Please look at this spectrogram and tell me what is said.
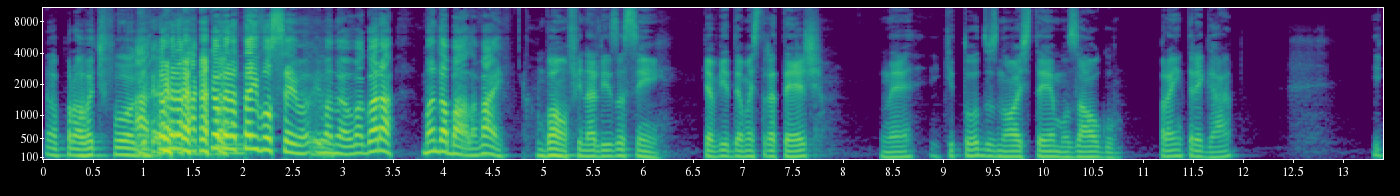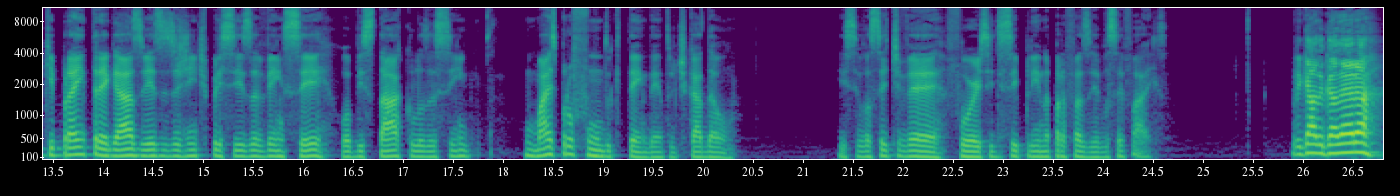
A prova de fogo. A câmera, a câmera tá em você, Emanuel. Agora manda bala, vai. Bom, finaliza assim, que a vida é uma estratégia, né? E que todos nós temos algo para entregar. E que para entregar, às vezes, a gente precisa vencer obstáculos assim, o mais profundo que tem dentro de cada um. E se você tiver força e disciplina para fazer, você faz. Obrigado, galera.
